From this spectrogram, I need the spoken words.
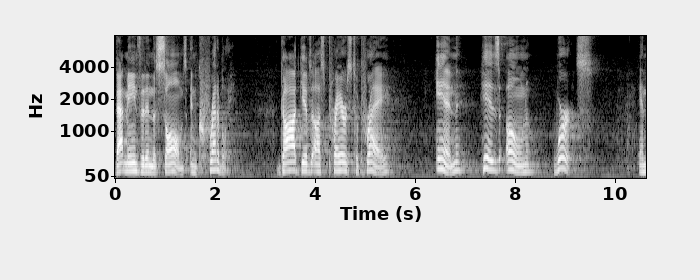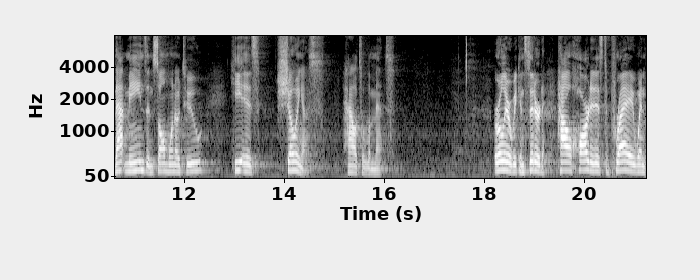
That means that in the Psalms, incredibly, God gives us prayers to pray in His own words. And that means in Psalm 102, He is showing us how to lament. Earlier, we considered how hard it is to pray when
